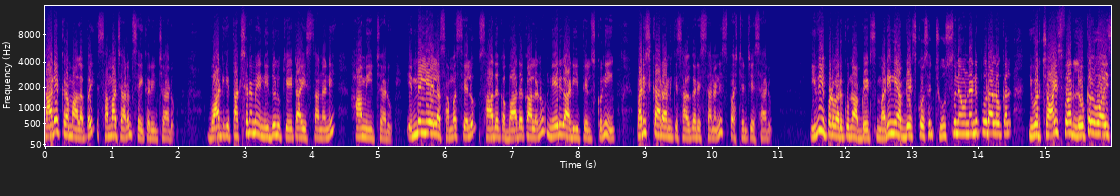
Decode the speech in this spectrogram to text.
కార్యక్రమాలపై సమాచారం సేకరించారు. వాటికి తక్షణమే నిధులు కేటాయిస్తానని హామీ ఇచ్చారు. ఎమ్మెల్యేల సమస్యలు సాధక బాధకాలను నేరుగా అడిగి తెలుసుకుని పరిష్కారానికి సహకరిస్తానని స్పష్టం చేశారు. ఇవి ఇప్పటివరకు ఉన్న అప్డేట్స్. మరిన్ని అప్డేట్స్ కోసం చూస్తూనే ఉండండి Pura local. Your choice for local voice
